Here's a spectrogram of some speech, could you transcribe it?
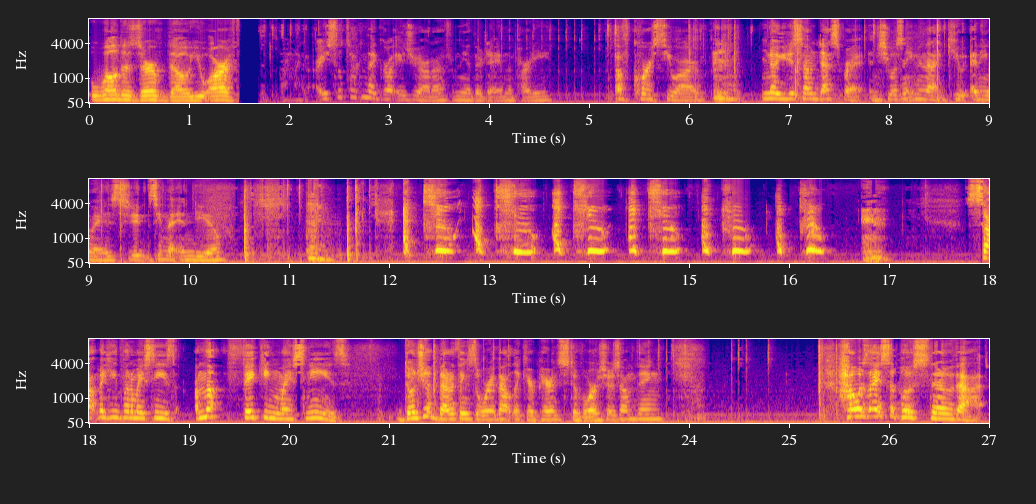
well deserved though. You are a Oh my god. Are you still talking to that girl Adriana from the other day in the party? Of course you are. no, you just sound desperate, and she wasn't even that cute anyways. She didn't seem that into you. achoo, achoo, achoo, achoo, achoo, achoo. Stop making fun of my sneeze. I'm not faking my sneeze. Don't you have better things to worry about, like your parents' divorce or something? How was I supposed to know that?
